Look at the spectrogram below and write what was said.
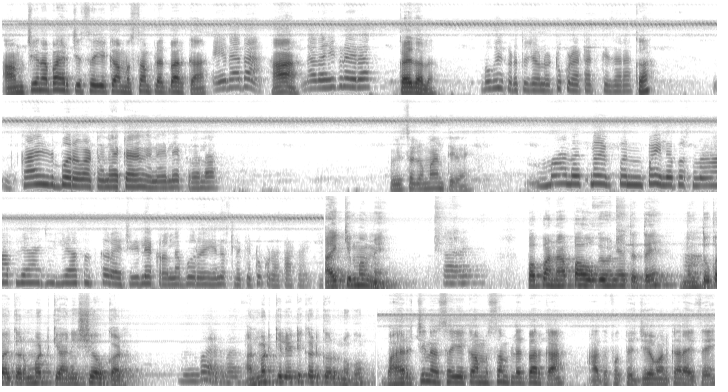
आमची ना बाहेरची सगळी कामं संपल्यात बरं का? ए दादा. हा. दादा इकडे ये रा. काय झालं? बघू इकडे तुझ्यावर तुकडा टाकते जरा. का? काय बरं वाटत नाही काय होईना लेकराला. हे सगळं मानते काय? मानत नाही पण पहिल्यापासून आपली आजी ही असंच करायची लेकरांना बरं हे नसलं की तुकडा टाकायची. ऐक की मम्मी. अरे पप्पा ना पाव घेऊन येतात ते. मग तू काय कर मटकी आणि शेव काढ. बर बर. आणि मटकीला तिकट करू नको. बाहेरची ना सगळी कामं संपलेत बरं का? आता फक्त जेवण करायचंय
